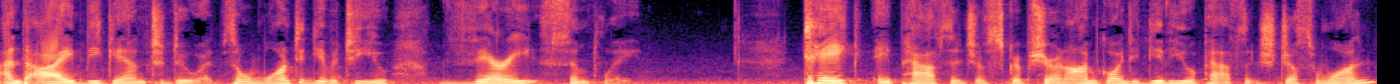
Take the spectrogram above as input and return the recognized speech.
and I began to do it. So I want to give it to you very simply. Take a passage of Scripture, and I'm going to give you a passage, just one.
